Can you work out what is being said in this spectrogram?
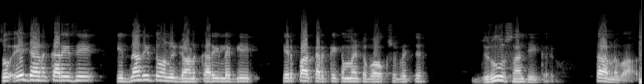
ਸੋ ਇਹ ਜਾਣਕਾਰੀ ਸੀ, ਕਿੱਦਾਂ ਦੀ ਤੁਹਾਨੂੰ ਜਾਣਕਾਰੀ ਲੱਗੀ? ਕਿਰਪਾ ਕਰਕੇ ਕਮੈਂਟ ਬਾਕਸ ਵਿੱਚ ਜਰੂਰ ਸਾਂਝੀ ਕਰਿਓ। ਧੰਨਵਾਦ।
